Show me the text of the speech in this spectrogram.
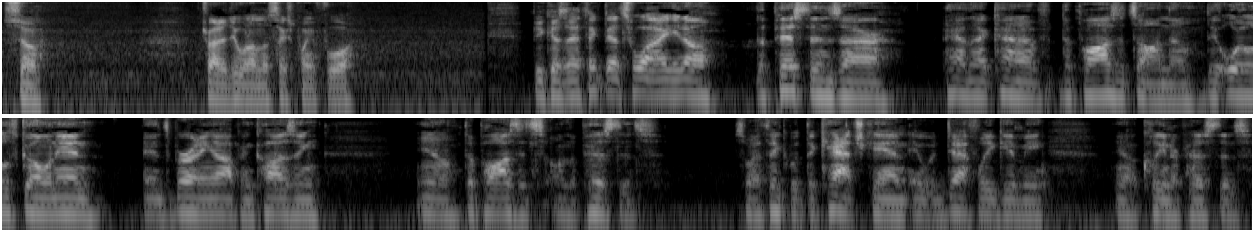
soon. Try to do it on the 6.4 because I think that's why you know the pistons are have that kind of deposits on them. The oil's going in and it's burning up and causing, you know, deposits on the pistons. So I think with the catch can, it would definitely give me, you know, cleaner pistons.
